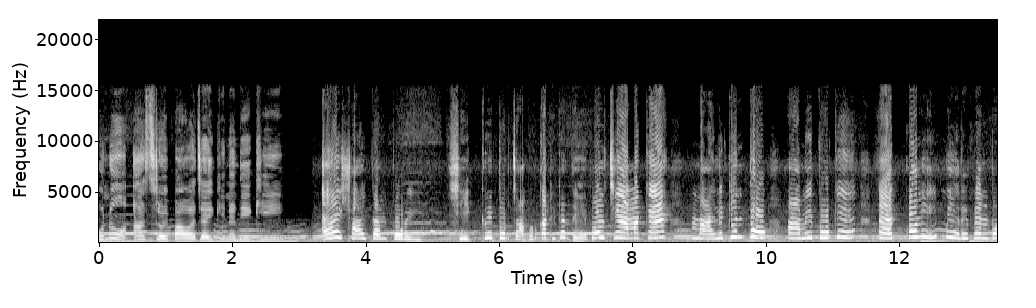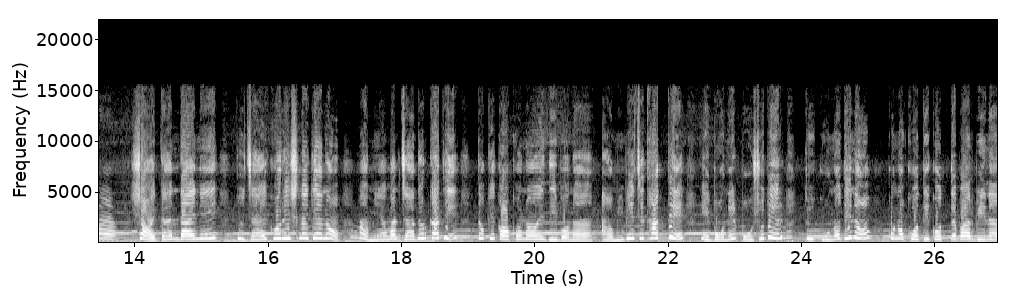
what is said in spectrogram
কোনো আশ্রয় পাওয়া যায় কিনা দেখি। এই শয়তান পরে শীঘ্রই তোর চাদর কাঠিটা দে বলছে আমাকে নাইলে কিন্তু আমি তোকে এক্ষুনি মেরে ফেলব। শয়তান দাইনি তুই যাই করিস না কেন? আমি আমার জাদুর কাঠি তোকে কখনোই দিব না। আমি বেঁচে থাকতে এই বনের পশুদের তুই কোনোদিনও কোনো ক্ষতি করতে পারবি না।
